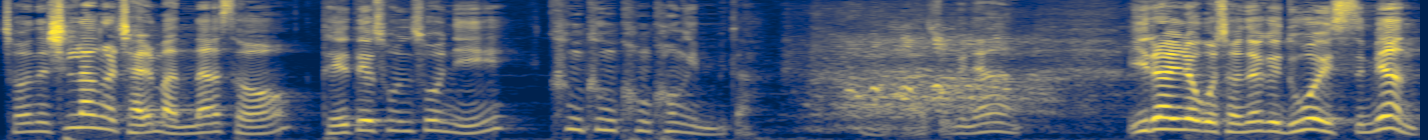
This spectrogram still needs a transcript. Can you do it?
저는 신랑을 잘 만나서 대대손손이 킁킁컹컹입니다. 예, 아주 그냥 일하려고 저녁에 누워 있으면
